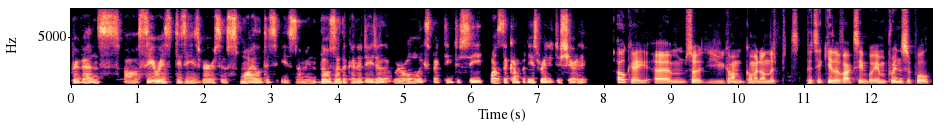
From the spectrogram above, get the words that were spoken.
prevents uh, serious disease versus mild disease. I mean, those are the kind of data that we're all expecting to see once the company is ready to share it. Okay, um, so you can't comment on this particular vaccine, but in principle,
